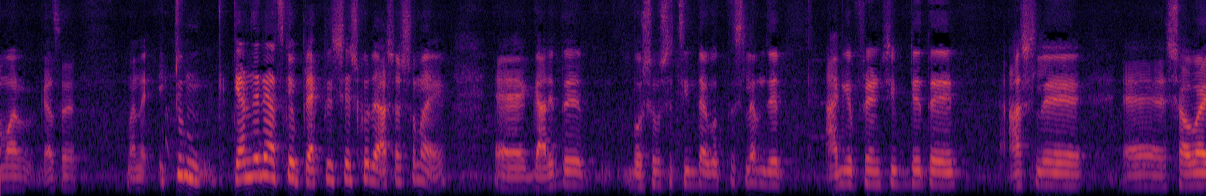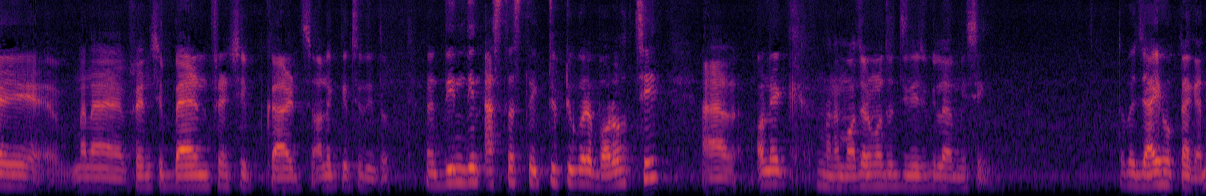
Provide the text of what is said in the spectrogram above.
আমার কাছে মানে একটু, কেন জানি আজকে প্র্যাকটিস শেষ করে আসার সময় গাড়িতে বসে বসে চিন্তা করতেছিলাম যে আগে ফ্রেন্ডশিপ ডেতে আসলে সবাই মানে ফ্রেন্ডশিপ ব্যান্ড ফ্রেন্ডশিপ কার্ডস অনেক কিছু দিত। মানে দিন দিন আস্তে আস্তে একটু একটু করে বড় হচ্ছি আর অনেক মানে মজার মজার জিনিসগুলো মিসিং তবে যাই হোক না কেন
